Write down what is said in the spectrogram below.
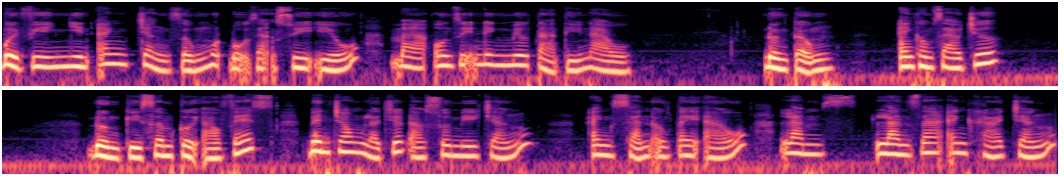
bởi vì nhìn anh chẳng giống một bộ dạng suy yếu mà ôn dĩ ninh miêu tả tí nào. Đường Tổng, anh không sao chứ? Đường kỳ sâm cởi áo vest, bên trong là chiếc áo sơ mi trắng. Anh sắn ống tay áo, làm làn da anh khá trắng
